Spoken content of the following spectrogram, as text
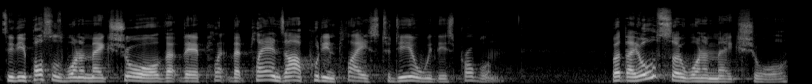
See, the apostles want to make sure that, their pl- that plans are put in place to deal with this problem. But they also want to make sure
